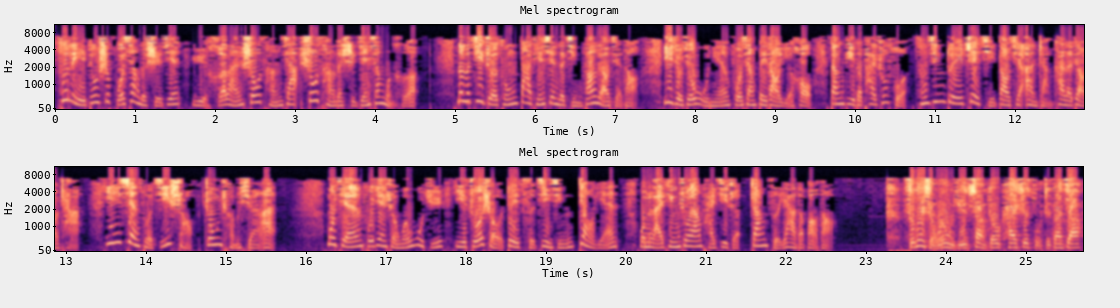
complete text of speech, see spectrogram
村里丢失佛像的时间与荷兰收藏家收藏的时间相吻合。那么，记者从大田县的警方了解到，一九九五年佛像被盗以后，当地的派出所曾经对这起盗窃案展开了调查，因线索极少，终成悬案。目前，福建省文物局已着手对此进行调研。我们来听中央台记者张子亚的报道。福建省文物局上周开始组织专家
